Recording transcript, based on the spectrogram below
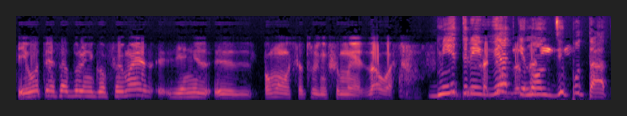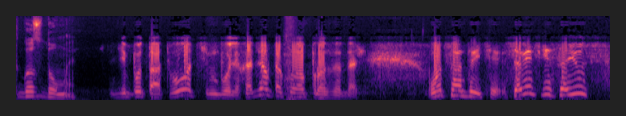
И вот я сотрудников ФМС, я не, э, по-моему, сотрудник ФМС, да, у вас? Дмитрий Хотел Вяткин, задать- он депутат Госдумы. Депутат, вот, тем более. Хотел такой вопрос задать. Вот смотрите, Советский Союз –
